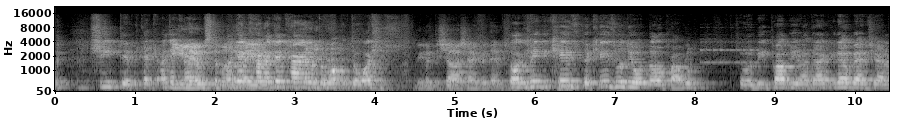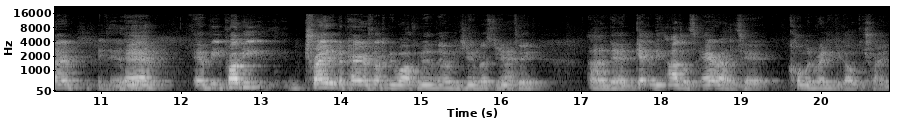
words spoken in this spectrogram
Sheep dip. Get, I get, car- Delouse them I on the way car- I get carried up to, wa- up to washes. Be like the Shawshank Redemption. So I think the kids, the kids will do it no problem. It will be probably, I'll get out of bed, share alarm. yeah. Um, it'll be probably training the parents not to be walking in and out of the gym, that's the Yeah. thing. And then getting the adults, air adults here, coming ready to go to train.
